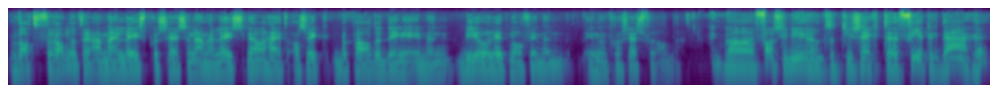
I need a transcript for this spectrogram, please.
wat verandert er aan mijn leesproces en aan mijn leessnelheid als ik bepaalde dingen in mijn bioritme of in mijn, in mijn proces verander? Vind ik wel eh, fascinerend dat je zegt eh, 40 dagen.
